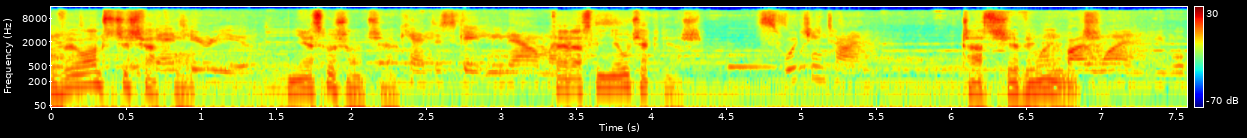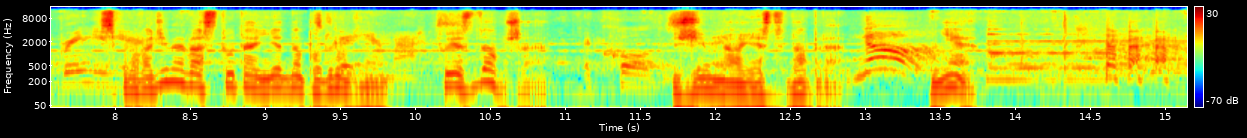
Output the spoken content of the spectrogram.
wyłączcie światło. Nie słyszą cię. Teraz mi nie uciekniesz. Czas się wymienić. Sprowadzimy was tutaj jedno po drugim. Tu jest dobrze. Zimno jest dobre. No! Nie.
